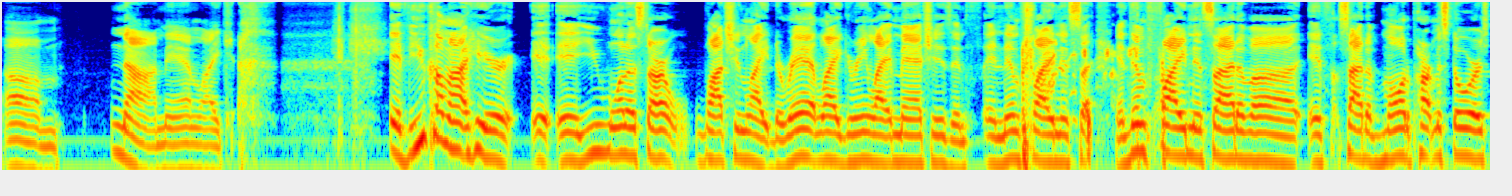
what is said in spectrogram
um, nah, man, like. If you come out here and and you want to start watching like the red light, green light matches, and and them fighting inside, and them fighting inside of uh inside of mall department stores,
